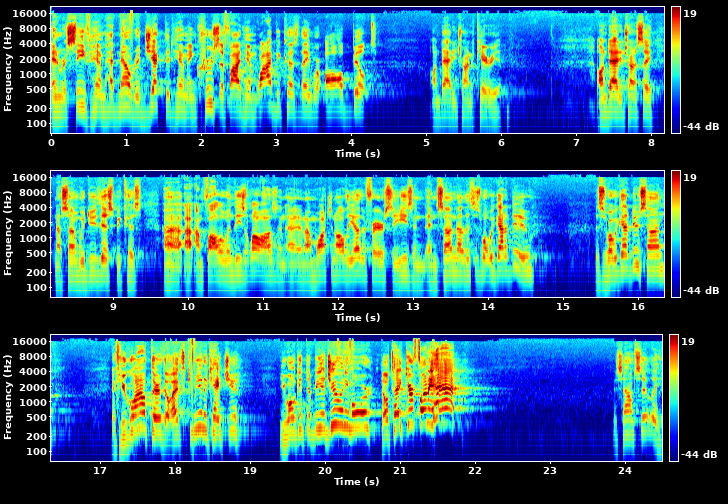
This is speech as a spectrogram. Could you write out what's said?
and receive him, had now rejected him and crucified him. Why? Because they were all built on daddy trying to carry it. On daddy trying to say, now, son, we do this because uh, I'm following these laws and, and, I'm watching all the other Pharisees. And, and son, now this is what we got to do. This is what we got to do, son. If you go out there, they'll excommunicate you. You won't get to be a Jew anymore. They'll take your funny hat. It sounds silly.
